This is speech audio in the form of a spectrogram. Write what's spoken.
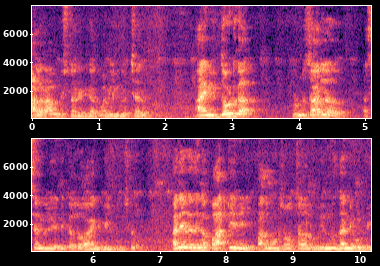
ఆళ్ళ రామకృష్ణారెడ్డి గారు మంగళగిరి వచ్చారు. ఆయనకి తోడుగా రెండుసార్లు అసెంబ్లీ ఎన్నికల్లో ఆయన గెలిపించడం. అదేవిధంగా పార్టీని పదమూడు సంవత్సరాలు ఎన్నుదన్ని ఉండి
